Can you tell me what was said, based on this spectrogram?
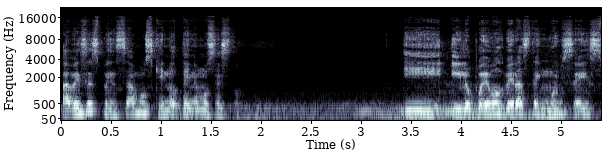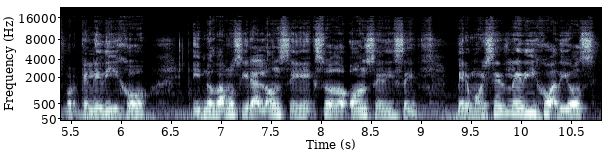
a veces pensamos que no tenemos esto. Y, lo podemos ver hasta en Moisés, porque le dijo, y nos vamos a ir al 11, Éxodo 11 dice, pero Moisés le dijo a Dios,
